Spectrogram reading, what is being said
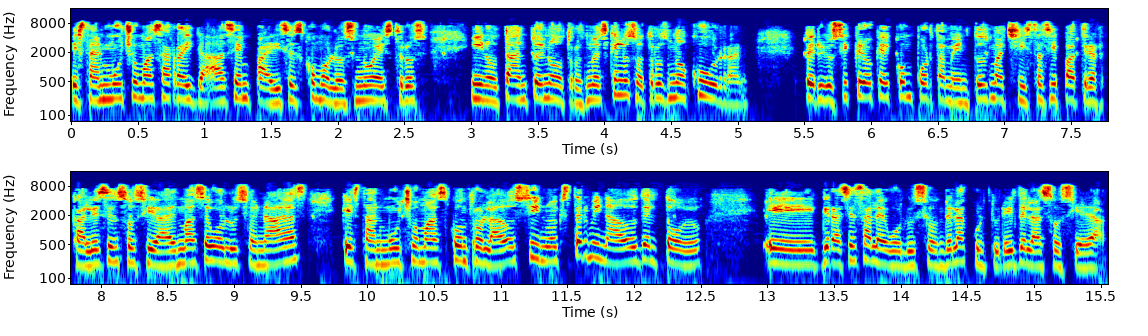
están mucho más arraigadas en países como los nuestros y no tanto en otros. No es que en los otros no ocurran, pero yo sí creo que hay comportamientos machistas y patriarcales en sociedades más evolucionadas que están mucho más controlados, si no exterminados del todo, eh, gracias a la evolución de la cultura y de la sociedad.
